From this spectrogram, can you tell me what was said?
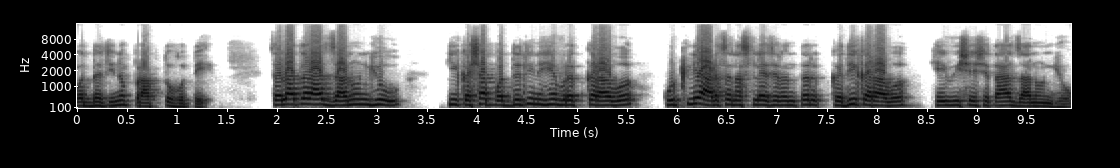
पद्धतीनं प्राप्त होते. चला तर आज जाणून घेऊ की कशा पद्धतीने हे व्रत करावं कुठली अडचण असल्याच्या नंतर कधी करावं हे विशेषतः जाणून घेऊ.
